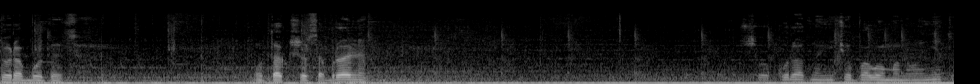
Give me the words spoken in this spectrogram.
Все работает. Вот так все собрали. Все аккуратно, ничего поломанного нету.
